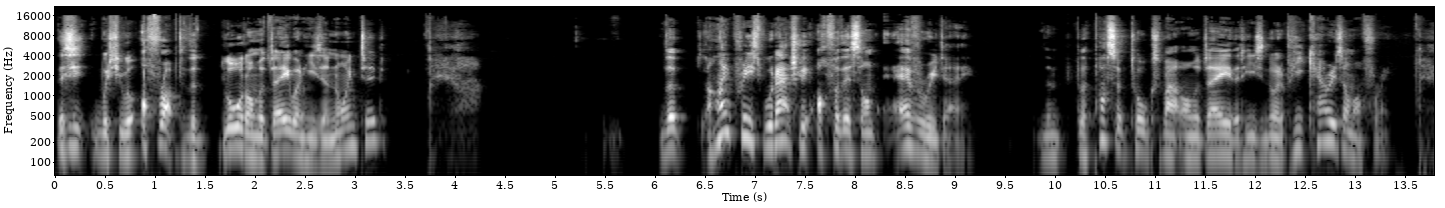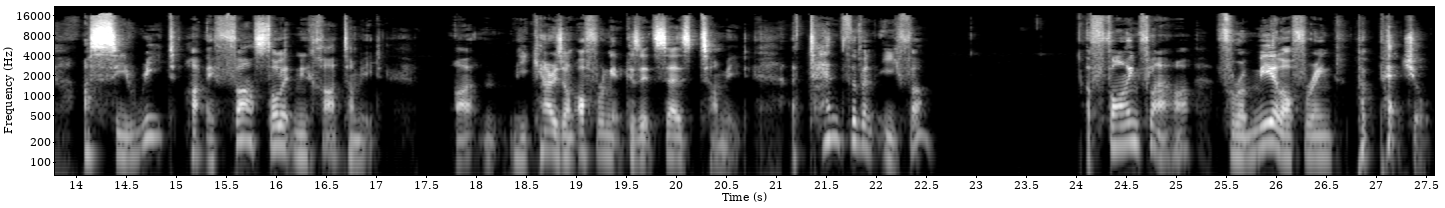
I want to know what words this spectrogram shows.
This is which he will offer up to the Lord on the day when he's anointed the high priest would actually offer this on every day. The, the pasuk talks about on the day that he's anointed, but he carries on offering. Asirit ha'efa solet mincha tamid. Uh, he carries on offering it because it says tamid. A tenth of an ephah of fine flour for a meal offering perpetual,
